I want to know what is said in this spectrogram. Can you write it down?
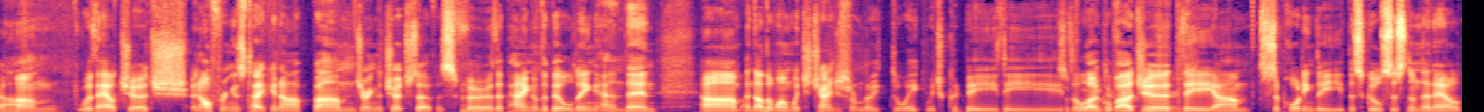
um, with our church, an offering is taken up um, during the church service for Mhm. the paying of the building, and then um, another one which changes from week to week, which could be the the local budget, the um, supporting the the school system that our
